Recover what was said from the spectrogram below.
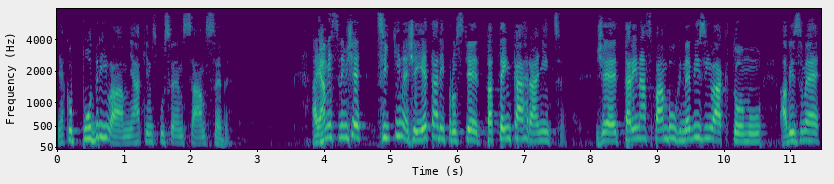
jako podrývám nějakým způsobem sám sebe. A já myslím, že cítíme, že je tady prostě ta tenká hranice. Že tady nás Pán Bůh nevyzývá k tomu, aby jsme, eh,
